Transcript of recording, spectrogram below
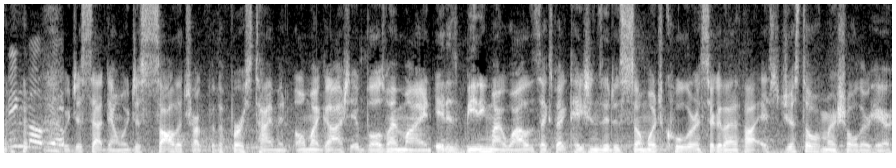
Big Mobile. We just sat down, we just saw the truck for the first time, and oh my gosh, it blows my mind. It is beating my wildest expectations. It is so much cooler and sicker than I thought. It's just over my shoulder here.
